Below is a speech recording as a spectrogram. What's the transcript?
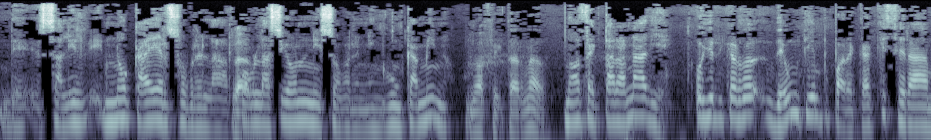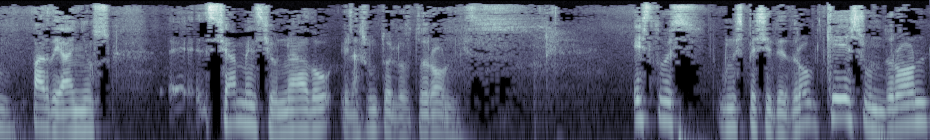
de salir, no caer sobre la población ni sobre ningún camino. No afectar nada. No afectar a nadie. Oye, Ricardo, de un tiempo para acá, ¿qué será un par de años? Eh, se ha mencionado el asunto de los drones. Esto es una especie de dron. ¿Qué es un dron?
